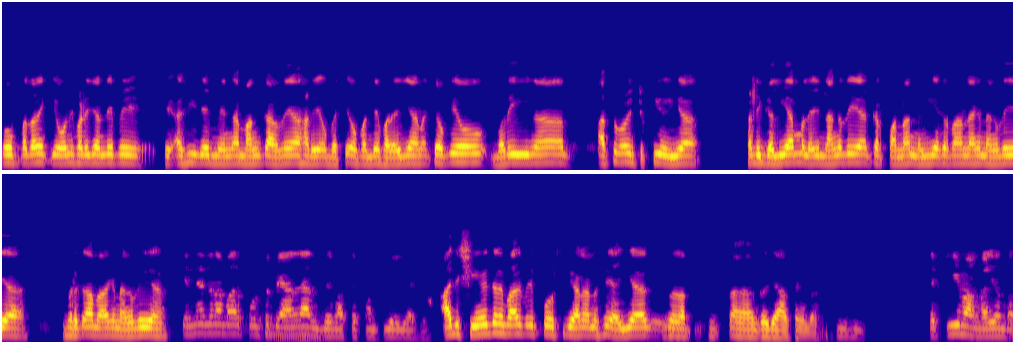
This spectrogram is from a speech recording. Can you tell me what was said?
ਉਹ ਪਤਾ ਨਹੀਂ ਕਿਉਂ ਨਹੀਂ ਫੜੇ ਜਾਂਦੇ ਪਏ। ਤੇ ਅਸੀਂ ਤੇ ਮਹਿੰਗਾ ਮੰਗ ਕਰਦੇ ਆ ਸਾਡੇ ਉਹ ਬੱਚੇ ਉਹ ਬੰਦੇ ਫੜੇ ਜਾਣ ਕਿਉਂਕਿ ਉਹ ਬੜੀ ਨਾ ਅੱਤਵਾਦੀ ਚੁੱਕੀ ਹੋਈ ਆ। ਸਾਡੀ ਗਲੀਆਂ ਮੁਹੱਲੇ 'ਚ ਲੰਘਦੇ ਆ ਕਿਰਪਾਨਾਂ ਨੰਗੀਆਂ ਕਿਰਪਾਨਾਂ ਲੈ ਕੇ ਲੰਘਦੇ ਆ। ਬੜਕਾ ਮਾਰ ਕੇ ਲੰਘਦੇ ਆ। ਕਿੰਨੇ ਦਿਨਾਂ ਬਾਅਦ ਪੁਲਿਸ ਬਿਆਨ ਲੈਣ ਦੇ ਵਾਸਤੇ ਪਹੁੰਚੀ ਹੋਈ ਅੱਜ? ਅੱਜ ਛੇ ਦਿਨ ਬਾਅਦ ਫਿਰ ਪੁਲਿਸ ਬਿਆਨਾਂ ਨਾਲ ਆਈ ਆ ਗੁਲਜ਼ਾਰ ਸਿੰਘ ਦਾ। ਹੂੰ ਹੂੰ। ਤੇ ਕੀ ਮੰਗ ਆ ਜੀ ਹੁੰਦਾ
